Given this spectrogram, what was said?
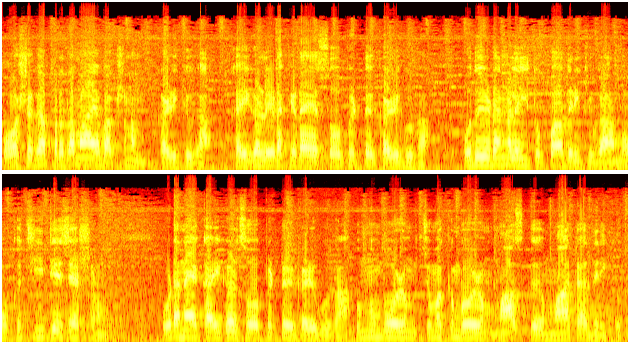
പോഷകപ്രദമായ ഭക്ഷണം കഴിക്കുക. കൈകൾ ഇടയ്ക്കിടെ സോപ്പിട്ട് കഴുകുക. പൊതുയിടങ്ങളിൽ തുപ്പാതിരിക്കുക മൂക്ക് ചീറ്റിയ ശേഷം ഉടനെ കൈകൾ സോപ്പിട്ട് കഴുകുക തുമ്മുമ്പോഴും ചുമക്കുമ്പോഴും മാസ്ക് മാറ്റാതിരിക്കുക.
